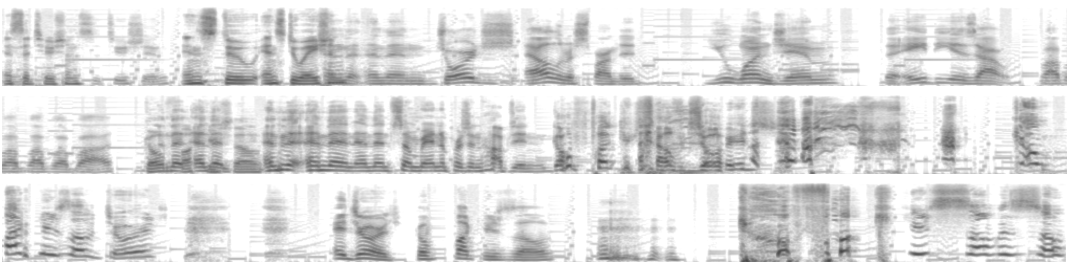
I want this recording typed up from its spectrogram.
institutions. institution. Instu instituation. And, th- and then George L responded, "You won, Jim. The AD is out. Blah blah blah blah blah." Go and then, fuck and then, yourself. And then and then and then some random person hopped in. Go fuck yourself, George. Go fuck yourself, George. Hey George, go fuck yourself. Go fuck yourself is so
